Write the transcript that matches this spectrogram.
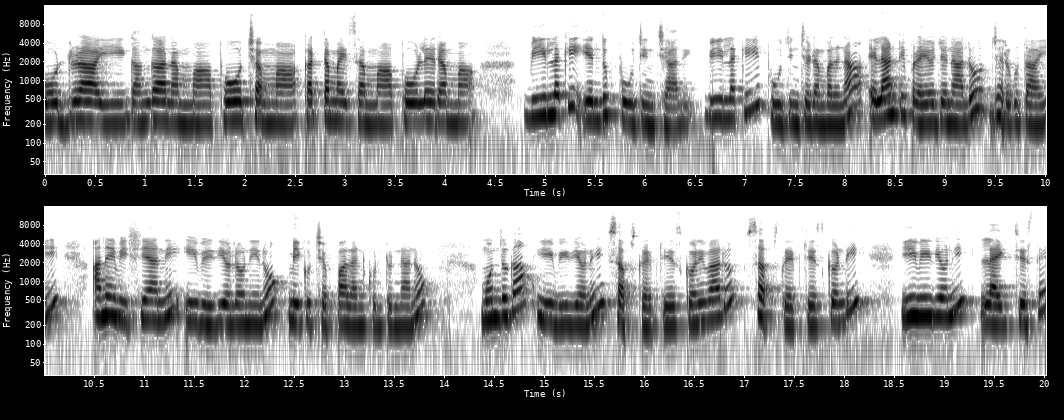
బొడ్రాయి గంగానమ్మ పోచమ్మ కట్టమైసమ్మ పోలేరమ్మ వీళ్ళకి ఎందుకు పూజించాలి? వీళ్ళకి పూజించడం వలన ఎలాంటి ప్రయోజనాలు జరుగుతాయి అనే విషయాన్ని ఈ వీడియోలో నేను మీకు చెప్పాలనుకుంటున్నాను. ముందుగా ఈ వీడియోని సబ్స్క్రైబ్ చేసుకొని వారు సబ్స్క్రైబ్ చేసుకోండి. ఈ వీడియోని లైక్ చేస్తే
